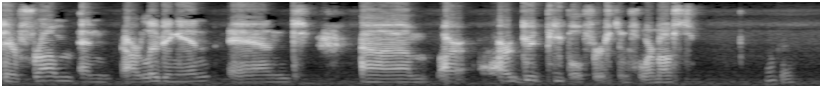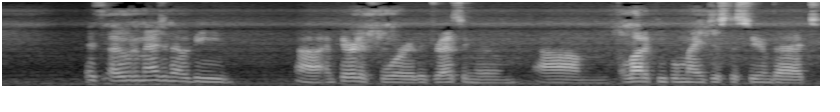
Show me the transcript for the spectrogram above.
they're from and are living in, and um, are are good people first and foremost. Okay, it's, I would imagine that would be uh, imperative for the dressing room. Um, a lot of people might just assume that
